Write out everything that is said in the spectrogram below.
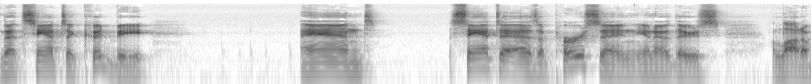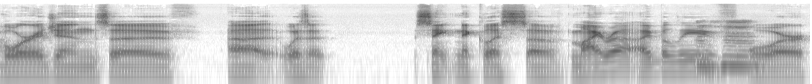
that Santa could be. And Santa as a person, you know, there's a lot of origins of uh was it Saint Nicholas of Myra, I believe, or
